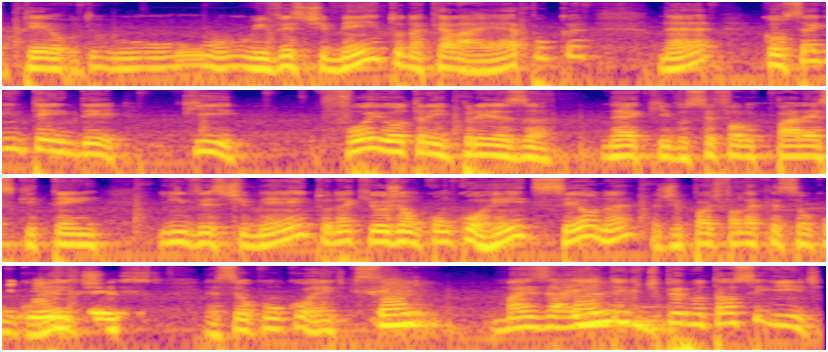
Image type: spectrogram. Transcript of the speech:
é, ter o, o- o investimento naquela época, né? Consegue entender que foi outra empresa, né? Que você falou que parece que tem investimento, né? Que hoje é um concorrente seu, né? A gente pode falar que é seu concorrente, Isso, isso. é seu concorrente. Sim, Mas aí eu tenho que te perguntar o seguinte:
